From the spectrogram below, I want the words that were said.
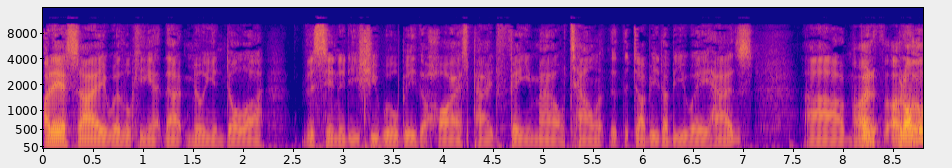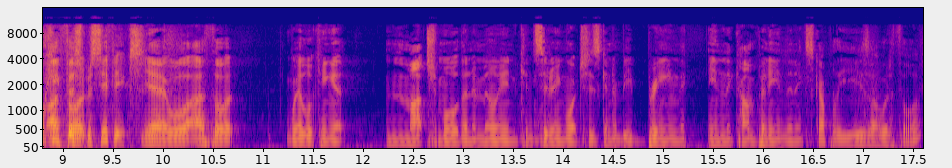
I dare say we're looking at that million dollar vicinity. She will be the highest paid female talent that the WWE has. Um, but I th- I but I'm looking I for thought- specifics. Yeah, well, I thought we're looking at much more than a million, considering what she's going to be bringing the, in the company in the next couple of years. I would have thought.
